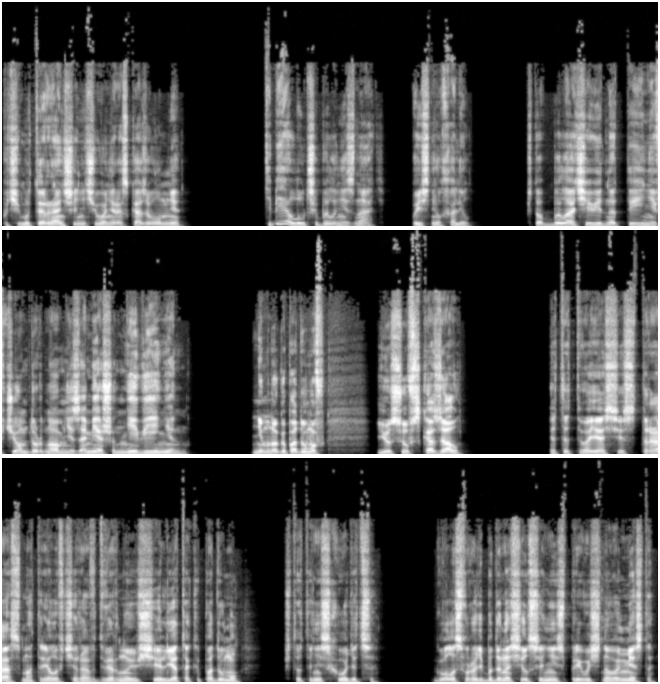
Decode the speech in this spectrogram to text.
«Почему ты раньше ничего не рассказывал мне?» «Тебе лучше было не знать», — пояснил Халил. «Чтоб было очевидно, ты ни в чем дурном не замешан, не винен». Немного подумав, Юсуф сказал, «Это твоя сестра смотрела вчера в дверную щель. Я так и подумал, что-то не сходится. Голос вроде бы доносился не из привычного места.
